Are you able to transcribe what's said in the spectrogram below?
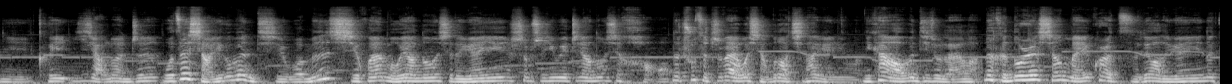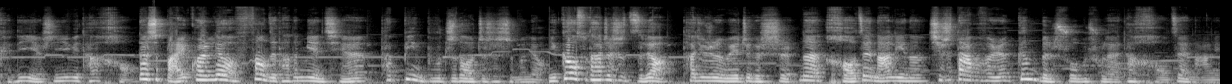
你可以以假乱真。我在想一个问题：我们喜欢某样东西的原因，是不是因为这样东西好？那除此之外，我想不到其他原因了。你看啊，问题就来了。那很多人想买一块籽料的原因，那肯定也是因为它好。但是把一块料放在他的面前，他并不知道这是什么料。你告诉他这是籽料，他就认为这个是。那好在哪里呢？其实大部分人根本说不出来它好在哪里。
